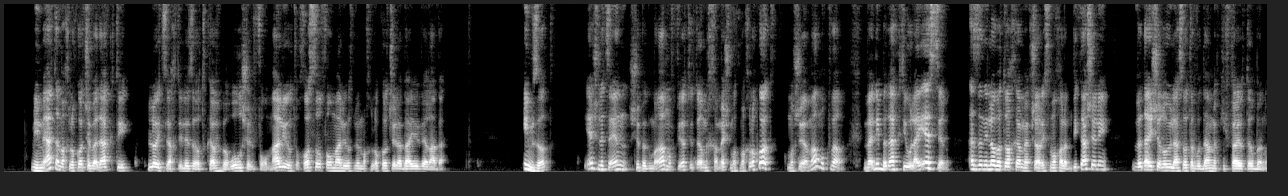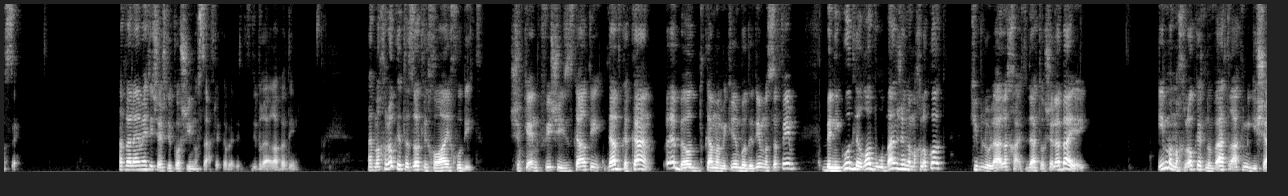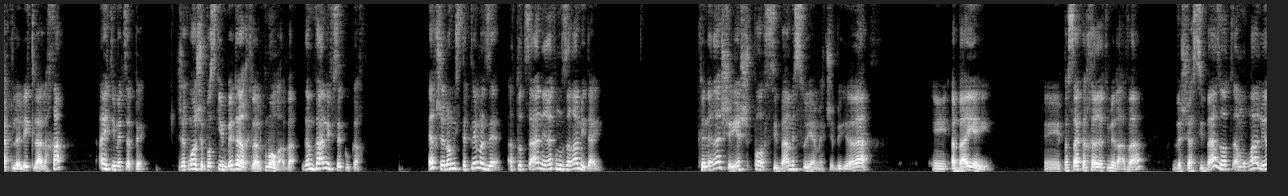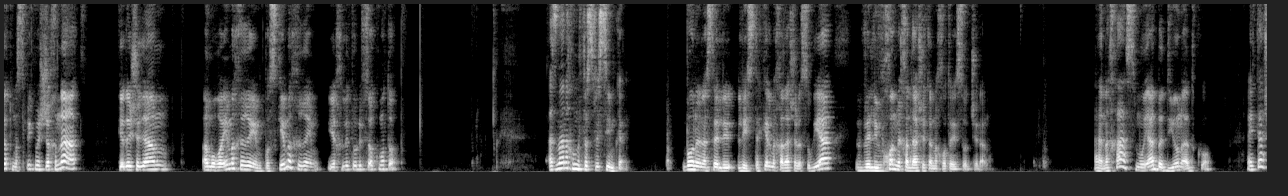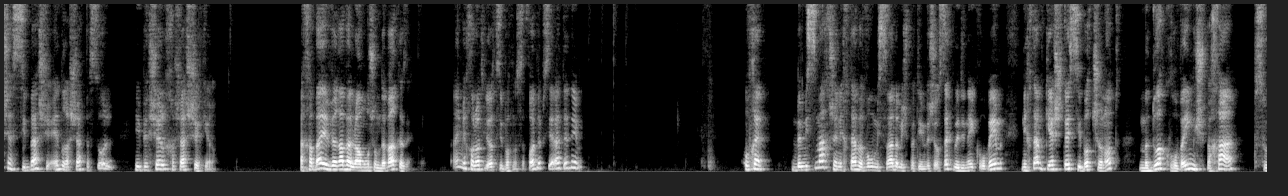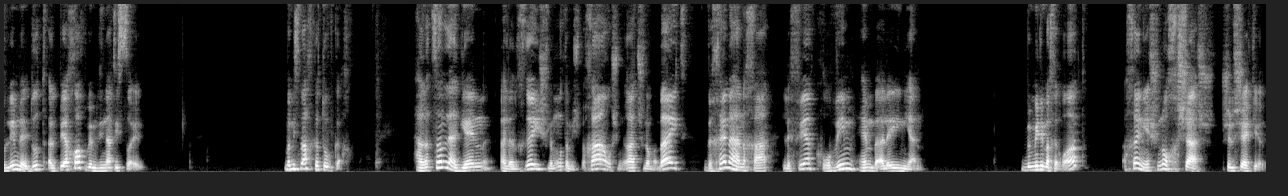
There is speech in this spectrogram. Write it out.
ממעט המחלוקות שבדקתי, לא הצלחתי לזהות קו ברור של פורמליות או חוסר פורמליות במחלוקות של אביי ורבא. עם זאת, יש לציין שבגמרא מופיעות יותר מ-500 מחלוקות, כמו שאמרנו כבר, ואני בדקתי אולי 10, אז אני לא בטוח כמה אפשר לסמוך על הבדיקה שלי, ודאי שראוי לעשות עבודה מקיפה יותר בנושא. אבל האמת היא שיש לי קושי נוסף לקבל את דברי הרב הדין. המחלוקת הזאת לכאורה ייחודית, שכן כפי שהזכרתי, דווקא כאן, ובעוד כמה מקרים בודדים נוספים, בניגוד לרוב רובן של המחלוקות, קיבלו להלכה את דעתו של אביי. אם המחלוקת נובעת רק מגישה כללית להלכה, הייתי מצפה, שכמו שפוסקים בדרך כלל כמו רבא, גם כאן נפסקו כך. איך שלא מסתכלים על זה, התוצאה נראית מוזרה מדי. כנראה שיש פה סיבה מסוימת שבגללה אה, אביי פסק אחרת מרבא, ושהסיבה הזאת אמורה להיות מספיק משכנעת כדי שגם אמוראים אחרים, פוסקים אחרים, יחליטו לפסוק כמותו. אז מה אנחנו מפספסים כאן? בואו ננסה להסתכל מחדש על הסוגיה ולבחון מחדש את הנחות היסוד שלנו. ההנחה הסמויה בדיון עד כה הייתה שהסיבה שעד רשע פסול היא בשל חשש שקר. אך אביי ורבא לא אמרו שום דבר כזה. האם יכולות להיות סיבות נוספות לפסילת עדים? ובכן, במסמך שנכתב עבור משרד המשפטים ושעוסק בדיני קרובים, נכתב כי יש שתי סיבות שונות מדוע קרובי משפחה פסולים לעדות על פי החוק במדינת ישראל. במסמך כתוב כך הרצון להגן על ערכי שלמות המשפחה ושמירת שלום הבית וכן ההנחה לפיה קרובים הם בעלי עניין. במילים אחרות, אכן ישנו חשש של שקר.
